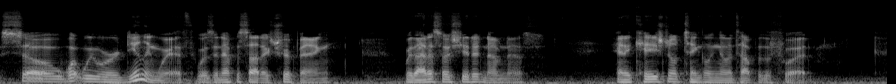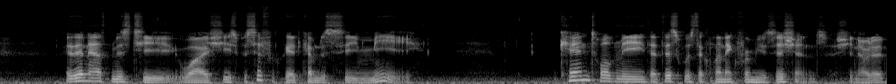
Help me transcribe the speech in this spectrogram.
So, what we were dealing with was an episodic tripping without associated numbness and occasional tingling on the top of the foot. I then asked Ms. T why she specifically had come to see me. Ken told me that this was the clinic for musicians, she noted.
